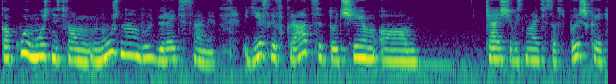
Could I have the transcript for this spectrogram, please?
Какую мощность вам нужно, вы выбираете сами. Если вкратце, то чем а, чаще вы снимаете со вспышкой,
